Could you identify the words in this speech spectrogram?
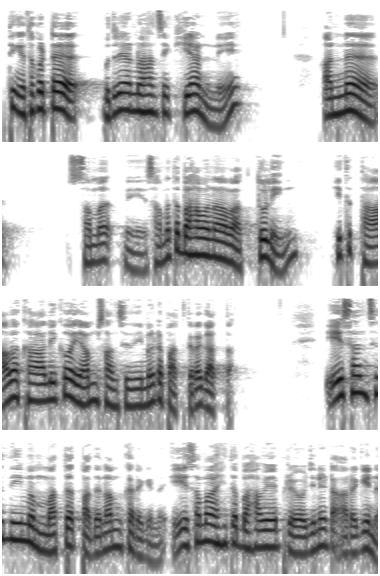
ඉතින් එතකොට බුදුරජාන් වහන්සේ කියන්නේ අන්න සම මේ සමත භාවනාවක් තුළින් හිත తాවකාලිකව යම් සංසිඳීමකට පත් කරගත්තා. ඒ සංසිඳීම මත පදනම් කරගෙන ඒ සමාහිත භාවයේ ප්‍රයෝජනෙට අරගෙන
